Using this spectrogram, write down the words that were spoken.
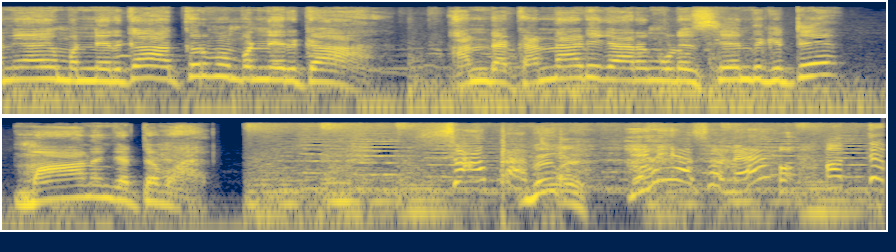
அநியாயம் பண்ணிருக்கா அக்கிரமம் பண்ணிருக்கா அந்த கண்ணாடிக்காரன் கூட சேர்ந்துக்கிட்டு மானம் கெட்டவா? சாப்பிடாத என்னையா சொன்ன? அத்தை.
